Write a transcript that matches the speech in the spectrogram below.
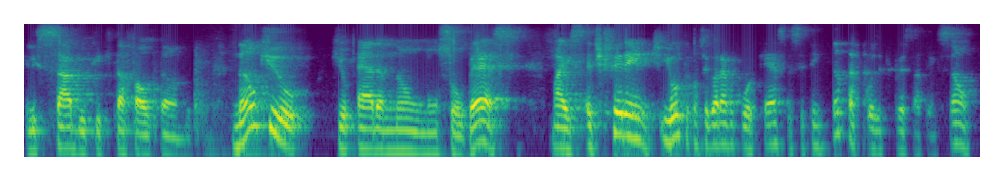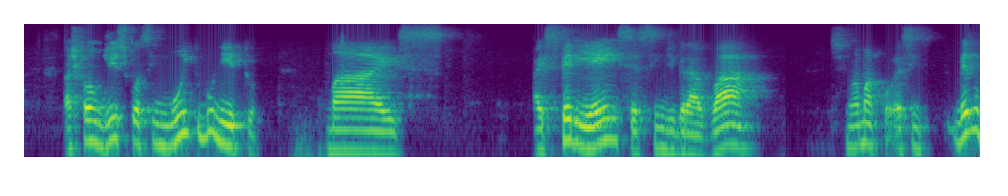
ele sabe o que está faltando. Não que o, que o Adam não, não soubesse, mas é diferente. E outra, quando você grava com orquestra, você tem tanta coisa que prestar atenção. Acho que foi um disco assim muito bonito, mas a experiência assim de gravar, não é uma coisa assim, mesmo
